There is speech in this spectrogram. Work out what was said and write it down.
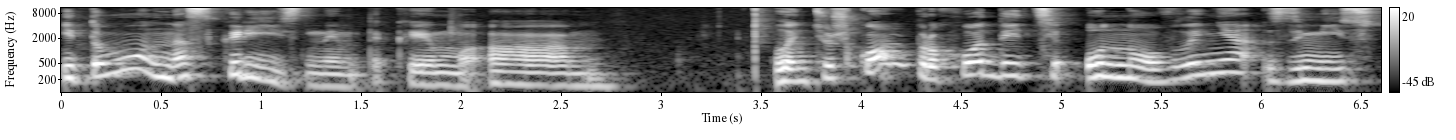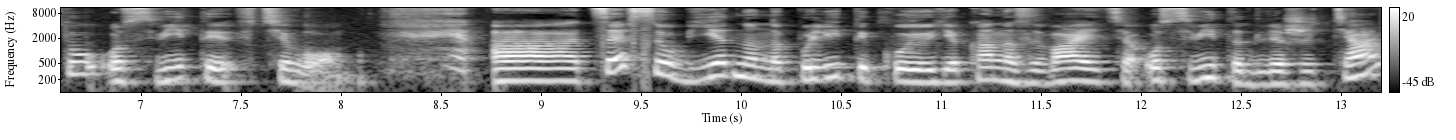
І тому наскрізним таким. Ланцюжком проходить оновлення змісту освіти в цілому. Це все об'єднано політикою, яка називається освіта для життя.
